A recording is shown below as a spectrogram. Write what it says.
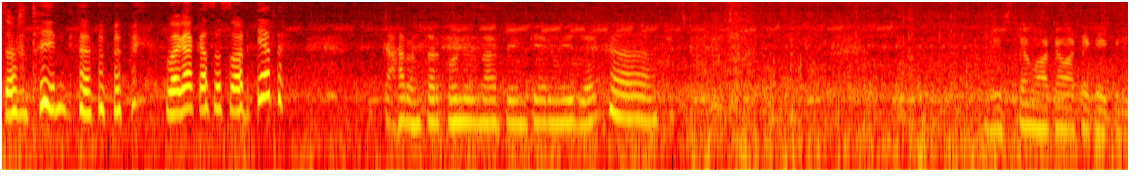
सोडता येईल बघा कसं सोडत्यात. कारण तर कोणीच नाही पिंकेर मी जे. हा. नुसत्या मोठ्या मोठ्या खेकडी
